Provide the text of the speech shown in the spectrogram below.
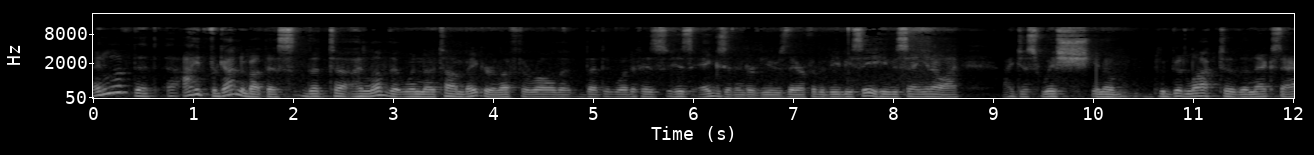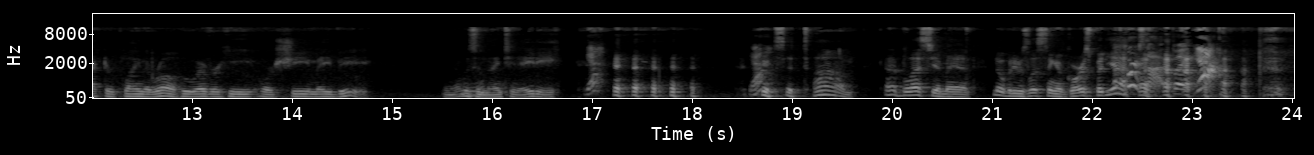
I love that. uh, I had forgotten about this. That uh, I love that when uh, Tom Baker left the role, that that one of his his exit interviews there for the BBC, he was saying, you know, I I just wish you know good luck to the next actor playing the role, whoever he or she may be. And that was in 1980. Yeah. yeah. He said, Tom, God bless you, man. Nobody was listening, of course, but yeah, Of course not, but yeah.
